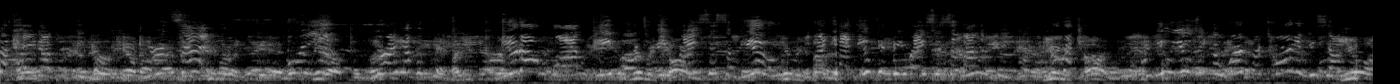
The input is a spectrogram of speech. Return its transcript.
can hate other people. You're insane. Who are you? You're a hypocrite. You don't want people to be racist of you, but yet you can be racist of other people. You're a- retarded. Are you using the word retarded? You sound You are retarded.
